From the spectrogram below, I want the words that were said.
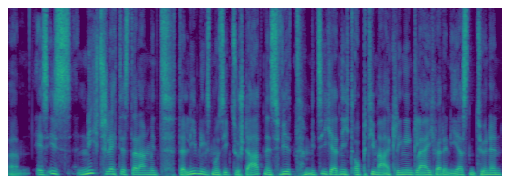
ähm, es ist nichts Schlechtes daran, mit der Lieblingsmusik zu starten. Es wird mit Sicherheit nicht optimal klingen gleich bei den ersten Tönen.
